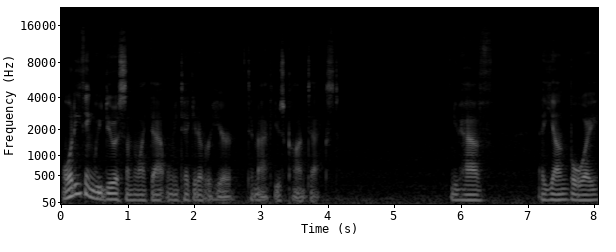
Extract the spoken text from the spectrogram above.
Well, what do you think we do with something like that when we take it over here to Matthew's context? You have a young boy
